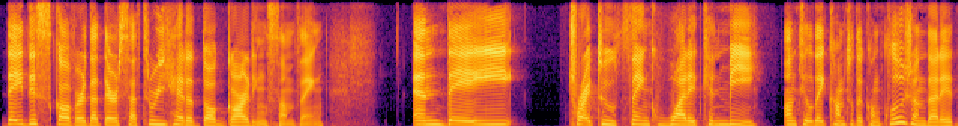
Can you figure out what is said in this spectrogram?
They discover that there's a three-headed dog guarding something. And they try to think what it can be until they come to the conclusion that it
